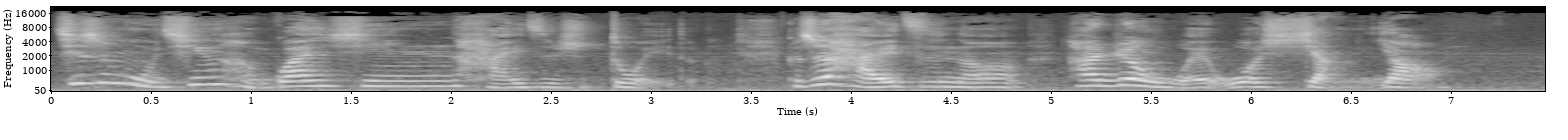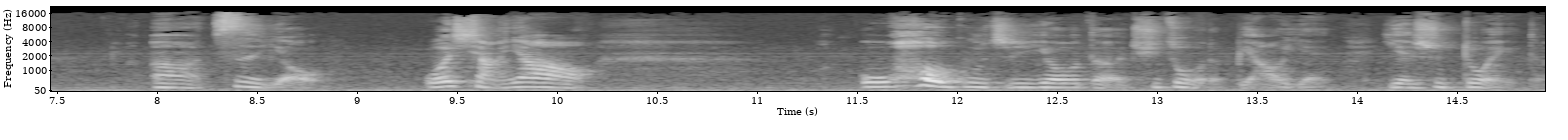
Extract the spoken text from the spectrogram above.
其实母亲很关心孩子是对的，可是孩子呢，他认为我想要呃自由，我想要无后顾之忧的去做我的表演，也是对的。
